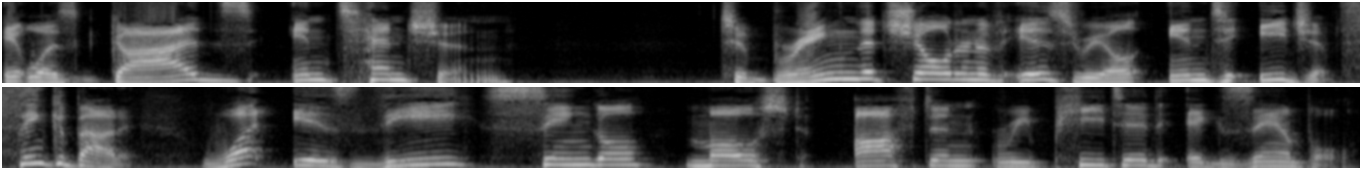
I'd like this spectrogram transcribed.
it was God's intention to bring the children of Israel into Egypt. Think about it. What is the single most often repeated example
